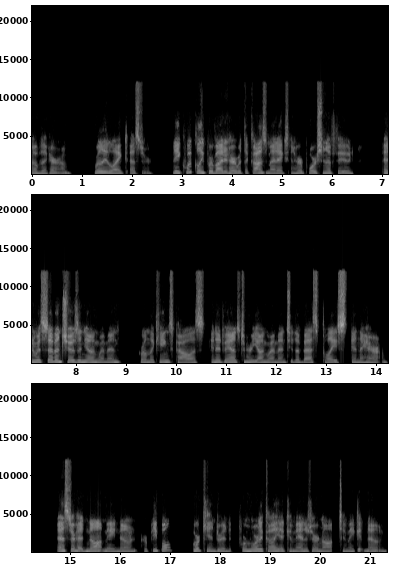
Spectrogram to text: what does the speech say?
of the harem, really liked Esther. And he quickly provided her with the cosmetics and her portion of food, and with seven chosen young women from the king's palace, and advanced her young women to the best place in the harem. Esther had not made known her people or kindred, for Mordecai had commanded her not to make it known.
